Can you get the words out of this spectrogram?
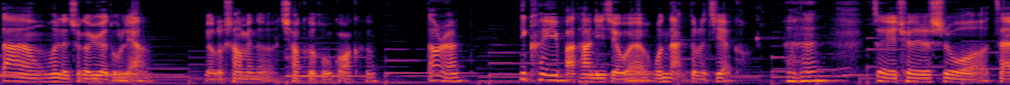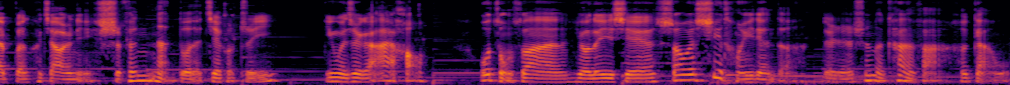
但为了这个阅读量，有了上面的翘课和挂科。当然，你可以把它理解为我懒惰的借口，呵呵，这也确实是我在本科教育里十分懒惰的借口之一，因为这个爱好。我总算有了一些稍微系统一点的对人生的看法和感悟，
